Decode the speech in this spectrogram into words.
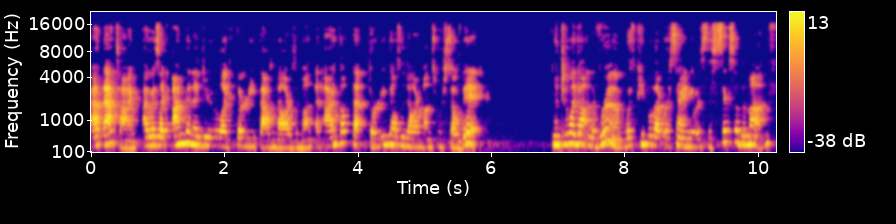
at that time, I was like, I'm gonna do like thirty thousand dollars a month, and I thought that thirty thousand dollar months were so big until I got in the room with people that were saying it was the sixth of the month,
